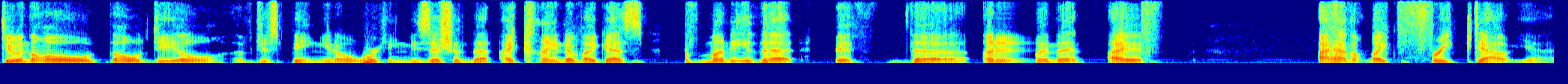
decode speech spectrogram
doing the whole the whole deal of just being you know a working musician that i kind of i guess have money that with the unemployment i've i haven't like freaked out yet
